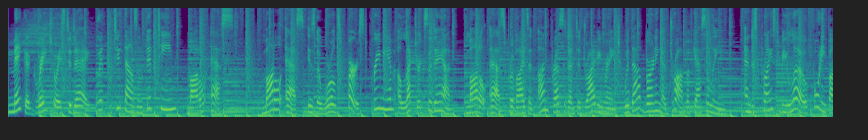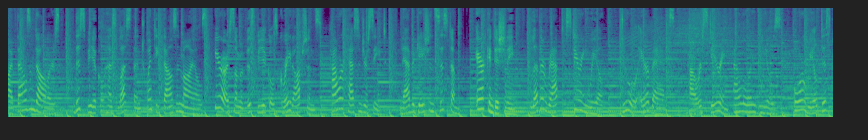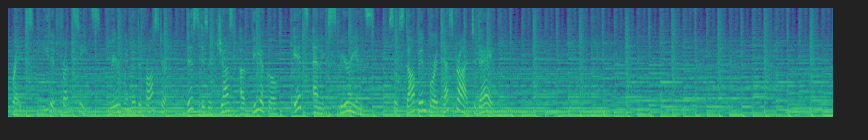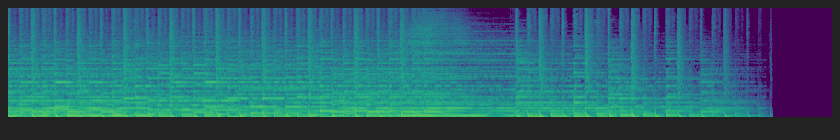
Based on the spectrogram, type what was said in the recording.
Make a great choice today with the 2015 Model S. Model S is the world's first premium electric sedan. Model S provides an unprecedented driving range without burning a drop of gasoline and is priced below $45,000. This vehicle has less than 20,000 miles. Here are some of this vehicle's great options. Power passenger seat, navigation system, air conditioning, leather-wrapped steering wheel, dual airbags, power steering, alloy wheels, four-wheel disc brakes, heated front seats, rear window defroster. This isn't just a vehicle, it's an experience. So stop in for a test drive today.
